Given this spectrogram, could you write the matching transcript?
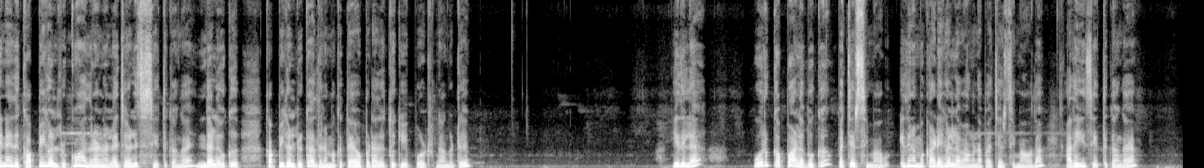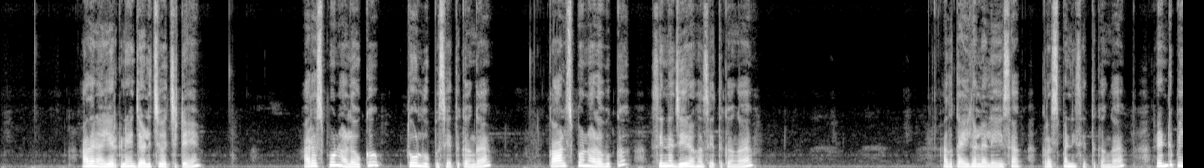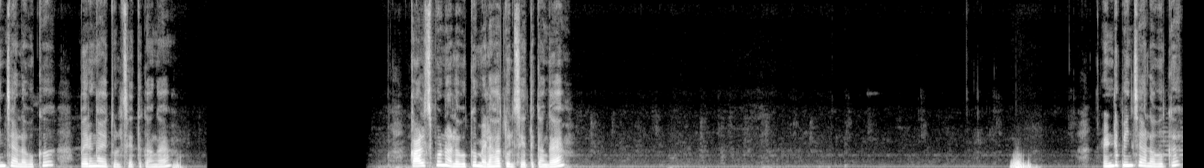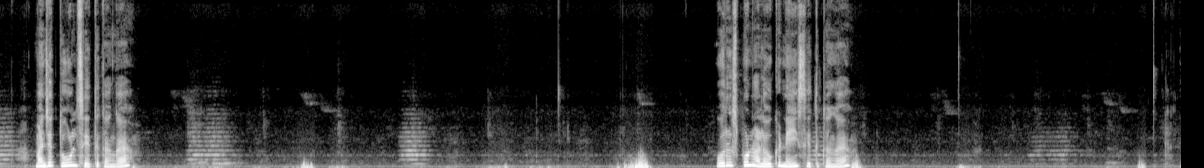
ஏன்னா இது கப்பிகள் இருக்கும். அதனால் நல்லா ஜலிச்சு சேர்த்துக்கோங்க. இந்த அளவுக்கு கப்பிகள் இருக்குது அது நமக்கு தேவைப்படாத. தூக்கி போட்டுருங்க அங்கிட்டு. இதில் ஒரு கப்பு அளவுக்கு பச்சரிசி மாவு. இது நம்ம கடைகளில் வாங்கின பச்சரிசி மாவு தான். அதையும் சேர்த்துக்கோங்க. அதை நான் ஏற்கனவே ஜலிச்சு வச்சுட்டேன். அரை ஸ்பூன் அளவுக்கு தூள் உப்பு சேர்த்துக்கோங்க. கால் ஸ்பூன் அளவுக்கு சின்ன ஜீரகம் சேர்த்துக்கோங்க. அது கைகளில் லேசாக க்ரஷ் பண்ணி சேர்த்துக்கோங்க. ரெண்டு பிஞ்ச் அளவுக்கு பெருங்காயத்தூள் சேர்த்துக்கோங்க. கால் ஸ்பூன் அளவுக்கு மிளகாத்தூள் சேர்த்துக்கோங்க. ரெண்டு பிஞ்ச் அளவுக்கு மஞ்சத்தூள் சேர்த்துக்கோங்க. ஒரு ஸ்பூன் அளவுக்கு நெய் சேர்த்துக்கோங்க.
